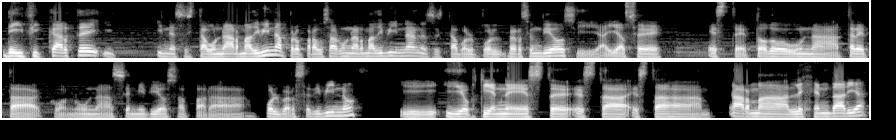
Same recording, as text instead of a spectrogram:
deificarte y, necesitaba un arma divina, pero para usar un arma divina necesitaba volverse un dios y ahí hace este, todo una treta con una semidiosa para volverse divino y, obtiene este, esta, esta arma legendaria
